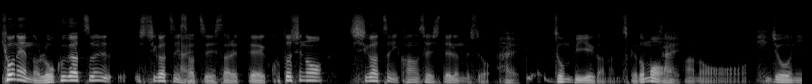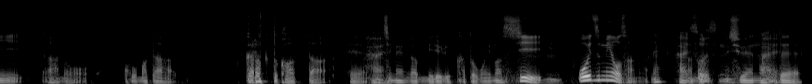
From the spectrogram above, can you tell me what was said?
去年の6月、7月にはい。撮影されて、今年の4月に完成してるんですよ。はい。ゾンビ映画なんですけども、はい。あの、非常に、あの、こうまた、ガラッと変わった、えーはい。一面が見れるかと思いますし、うん大泉洋さんがね、あのはいそうですね。主演なので、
